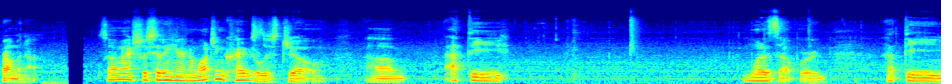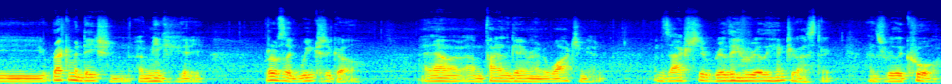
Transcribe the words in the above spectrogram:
Probably not. So I'm actually sitting here and I'm watching Craigslist Joe um, at the what is that word? At the recommendation of Mika Kitty, but it was like weeks ago, and now I'm finally getting around to watching it. And it's actually really, really interesting. It's really cool.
